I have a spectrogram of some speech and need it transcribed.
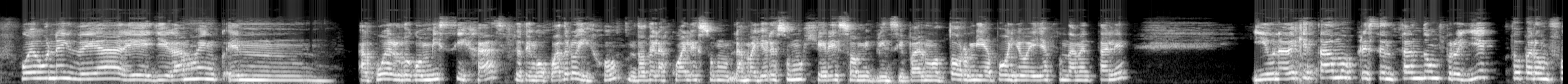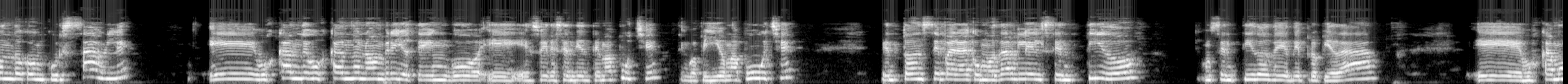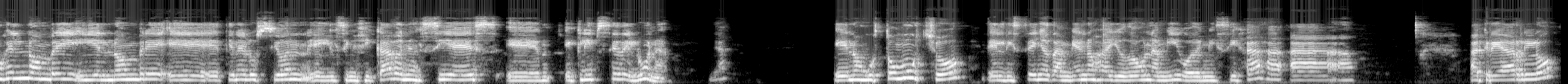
fue una idea, llegamos en, acuerdo con mis hijas, yo tengo cuatro hijos, dos de las cuales son, las mayores son mujeres, son mi principal motor, mi apoyo, ellas fundamentales. Y una vez que estábamos presentando un proyecto para un fondo concursable, eh, buscando y buscando nombre, yo tengo, eh, soy descendiente mapuche, tengo apellido mapuche, entonces para como darle el sentido, un sentido de, propiedad, eh, buscamos el nombre y el nombre tiene alusión, el significado en el sí es eclipse de luna. nos gustó mucho, el diseño también nos ayudó un amigo de mis hijas a crearlo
